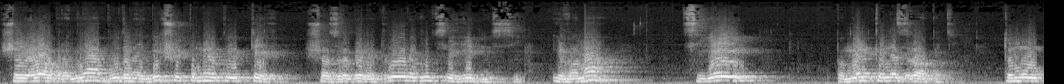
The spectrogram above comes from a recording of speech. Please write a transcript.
що його обрання буде найбільшою помилкою тих, що зробили Другу революцію гідності. І вона цієї помилки не зробить. Тому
